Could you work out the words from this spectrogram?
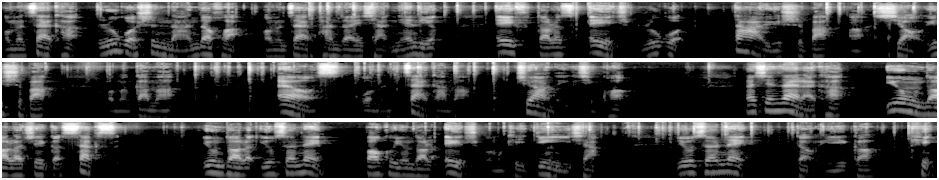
我们再看，如果是男的话，我们再判断一下年龄。if dollars age 如果大于十八啊，小于十八，我们干嘛？else 我们再干嘛？这样的一个情况。那现在来看，用到了这个 sex，用到了 username，包括用到了 age，我们可以定义一下，username 等于一个 king，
